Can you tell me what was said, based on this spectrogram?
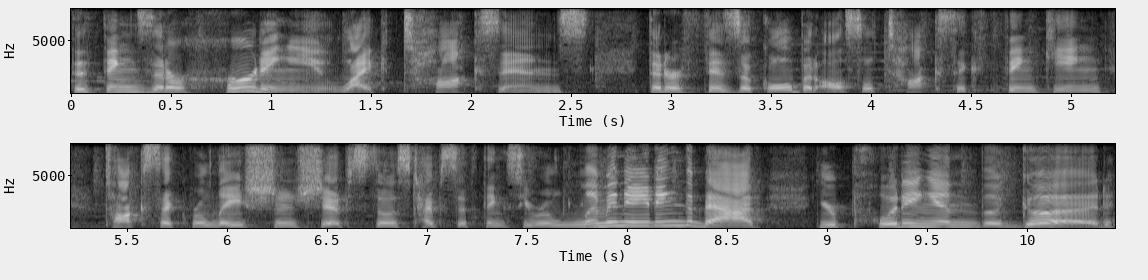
the things that are hurting you, like toxins that are physical, but also toxic thinking, toxic relationships, those types of things. You're eliminating the bad, you're putting in the good,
